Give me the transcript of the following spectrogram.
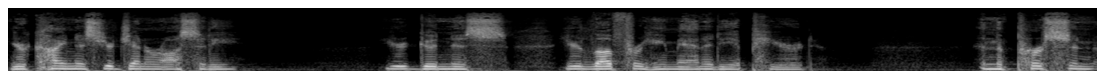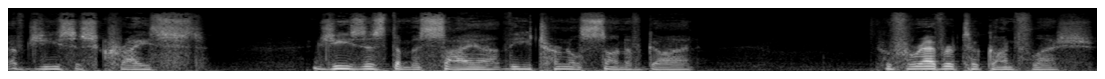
Your kindness, your generosity, your goodness, your love for humanity appeared in the person of Jesus Christ, Jesus the Messiah, the eternal Son of God, who forever took on flesh,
